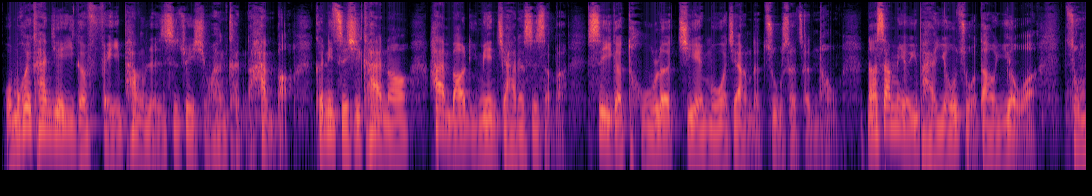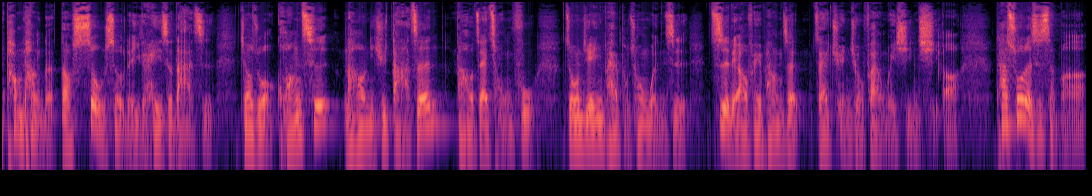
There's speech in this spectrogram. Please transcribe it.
我们会看见一个肥胖人士最喜欢啃的汉堡，可你仔细看哦，汉堡里面夹的是什么？是一个涂了芥末酱的注射针筒，那上面有一排由左到右啊，从胖胖的到瘦瘦的一个黑色大字，叫做“狂吃”，然后你去打针，然后再重复，中间一排补充文字，治疗肥胖症在全球范围兴起啊。他说的是什么？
